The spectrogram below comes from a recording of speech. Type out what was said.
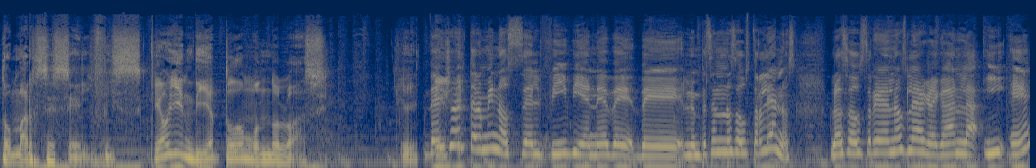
tomarse selfies, que hoy en día todo mundo lo hace. De hecho, el término selfie viene de, de- Lo empezaron los australianos. Los australianos le agregaban la IE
